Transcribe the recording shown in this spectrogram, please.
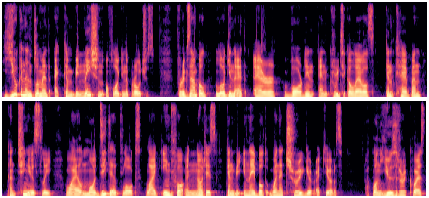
you can implement a combination of logging approaches. For example, logging at error, warning, and critical levels can happen continuously, while more detailed logs like info and notice can be enabled when a trigger occurs, upon user request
